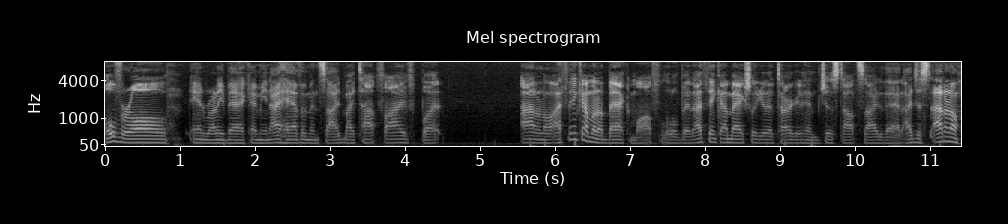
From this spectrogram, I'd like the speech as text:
overall and running back, I mean, I have him inside my top five, but I don't know. I think I'm gonna back him off a little bit. I think I'm actually gonna target him just outside of that. I just, I don't know.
